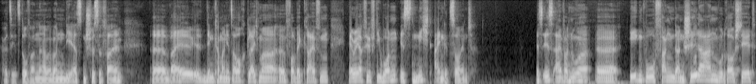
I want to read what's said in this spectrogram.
hört sich jetzt doof an, ne, aber wann die ersten Schüsse fallen. Äh, weil dem kann man jetzt auch gleich mal äh, vorweggreifen. Area 51 ist nicht eingezäunt. Es ist einfach nur, äh, irgendwo fangen dann Schilder an, wo drauf steht,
